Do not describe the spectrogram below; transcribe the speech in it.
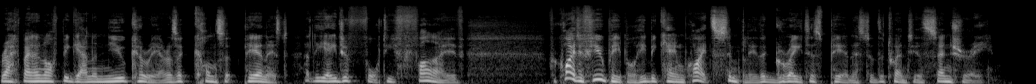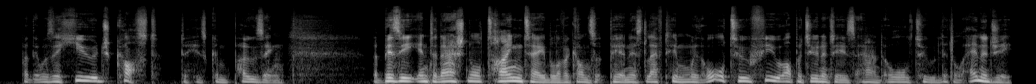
Rachmaninoff began a new career as a concert pianist at the age of 45. For quite a few people, he became quite simply the greatest pianist of the 20th century. But there was a huge cost to his composing. The busy international timetable of a concert pianist left him with all too few opportunities and all too little energy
